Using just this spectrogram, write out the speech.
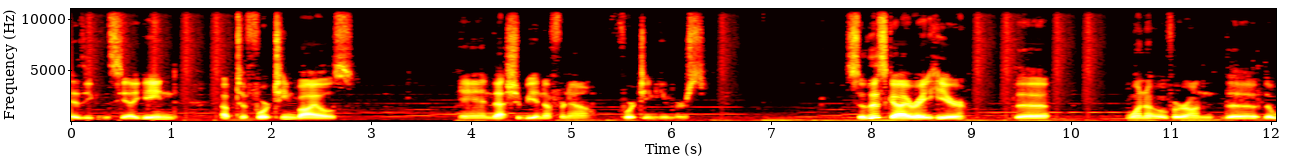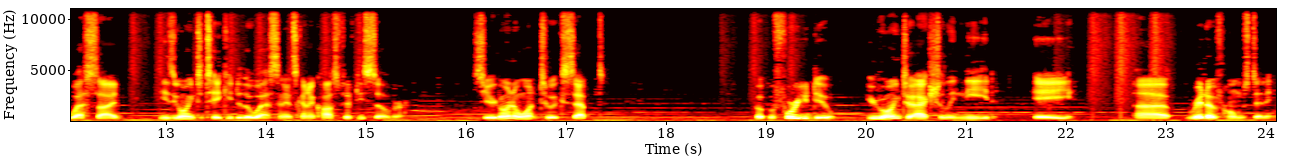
As you can see, I gained up to 14 biles, and that should be enough for now. 14 humors. So this guy right here, the one over on the, the west side, he's going to take you to the west, and it's going to cost 50 silver. So you're going to want to accept. But before you do, you're going to actually need a uh, writ of homesteading.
